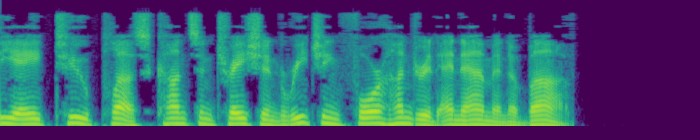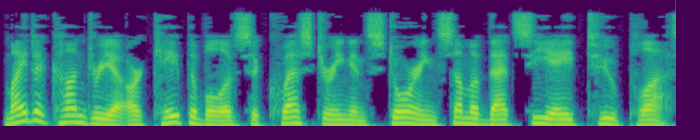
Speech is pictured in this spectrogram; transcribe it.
Ca2 concentration reaching 400 nm and above. Mitochondria are capable of sequestering and storing some of that Ca2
